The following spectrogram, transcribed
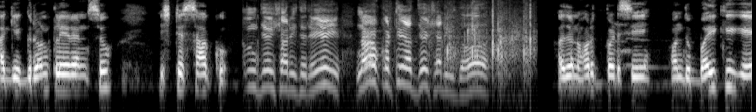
ಹಾಗೆ ಗ್ರೌಂಡ್ ಕ್ಲಿಯರೆನ್ಸು ಇಷ್ಟೇ ಸಾಕು. ನಮ್ಮ ದೇಶ ರೀ ನಾವು ಕೊಟ್ಟಿರೋ ದೇಶ ರೀ ಇದು. ಅದನ್ನು ಹೊರತುಪಡಿಸಿ ಒಂದು ಬೈಕಿಗೆ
